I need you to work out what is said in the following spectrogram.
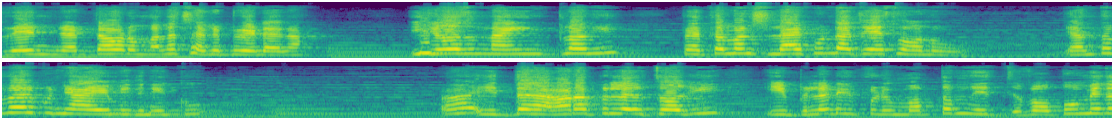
బ్రెయిన్ డెడ్ అవడం వల్ల చనిపోయాడుగా. ఈ రోజు నా ఇంట్లోని పెద్ద మనిషి లేకుండా చేసావు నువ్వు. ఎంతవరకు న్యాయం ఇది నీకు? ఇద్దరు ఆడపిల్లలతో ఈ పిల్లడు ఇప్పుడు మొత్తం నీ మీద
